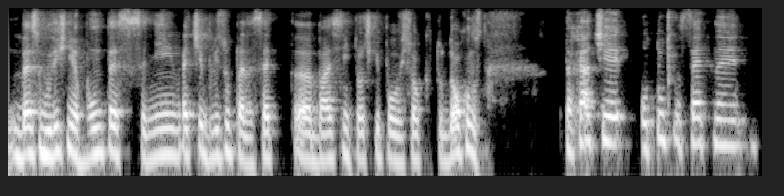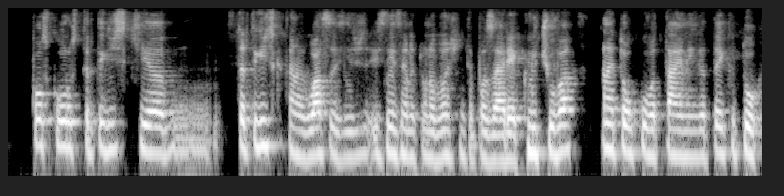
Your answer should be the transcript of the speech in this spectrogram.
10 годишния бунт е с едни вече близо 50 базисни точки по-висок като доходност. Така че от тук насетне по-скоро стратегическата нагласа за излизането на външните пазари е ключова, а не толкова тайминга, тъй като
